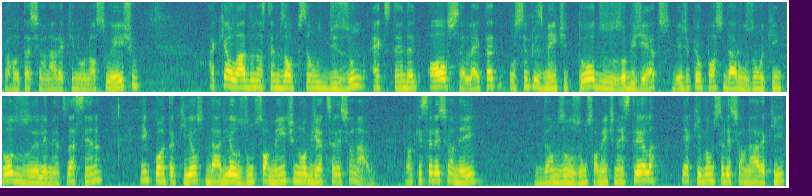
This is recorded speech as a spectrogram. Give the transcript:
para rotacionar aqui no nosso eixo. Aqui ao lado nós temos a opção de Zoom Extended All Selected, ou simplesmente todos os objetos. Veja que eu posso dar um zoom aqui em todos os elementos da cena enquanto aqui eu daria o zoom somente no objeto selecionado. Então aqui selecionei, damos um zoom somente na estrela, e aqui vamos selecionar aqui,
